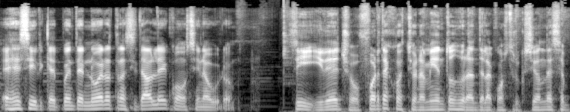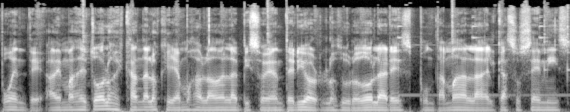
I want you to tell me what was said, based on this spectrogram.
es decir, que el puente no era transitable cuando se inauguró. Sí, y de hecho, fuertes cuestionamientos durante la construcción de ese puente, además de todos los escándalos que ya hemos hablado en el episodio anterior, los durodólares, Punta Mala, el caso Semis,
